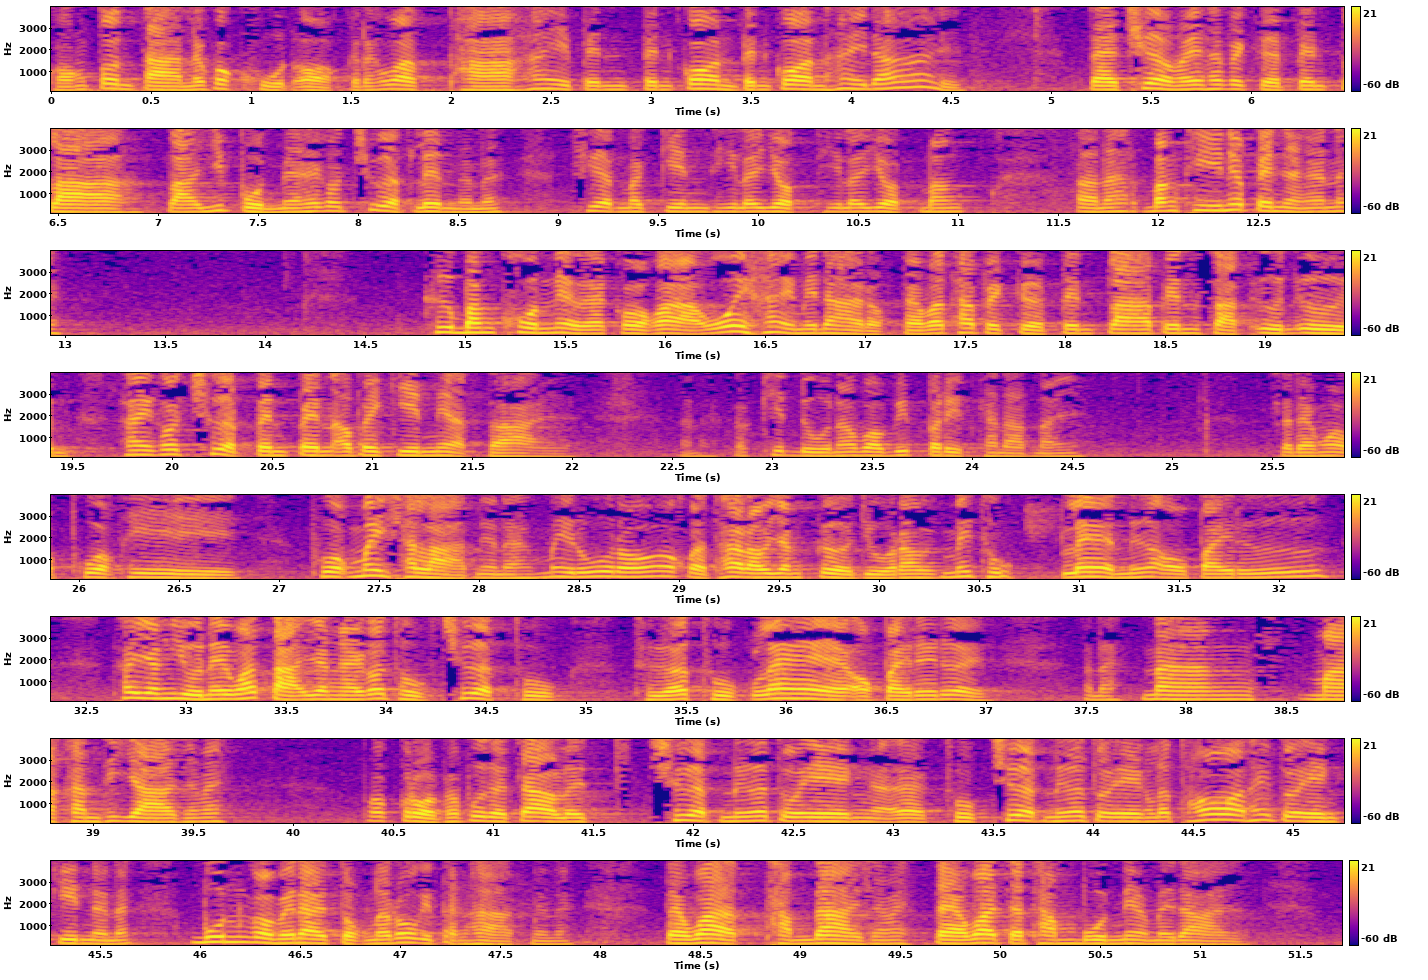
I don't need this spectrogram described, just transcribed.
ของต้นตาลแล้วก็ขูดออกก็ว่าพาให้เป็นเป็นก้อนเป็นก้อนให้ได้ แต่เชื่อไหมถ้าไปเกิดเป็นปลาปลาญี่ปุ่นเนี่ยให้เขาเชือดเล่นนะนะเชือดมากินทีละหยดทีละหยดบางอ่านะบางทีเนี่ยเป็นอย่างนั้นนะคือบางคนเนี่ยก็บอกว่าโอ้ยให้ไม่ได้หรอก แต่ว่าถ้าไปเกิดเป็นปลาเป็นสัตว์อื่น ๆ ให้เขาเชือดเป็นๆเอาไปกินเนี่ยได้นะก็คิดดูนะว่าวิปริตขนาดไหน แสดงว่าพวกที่พวกไม่ฉลาดเนี่ยนะไม่รู้หรอกว่าถ้าเรายังเกิดอยู่เราไม่ถูกแล่เนื้อออกไปหรือ ถ้ายังอยู่ในวัฏฏะยังไงก็ถูกเชือดถูก เถือถูกแล่ออกไปเรื่อยๆนะนางมาคันธิยาใช่ไหมเพราะโกรธพระพุทธเจ้าเลยเชือดเนื้อตัวเองถูกเชือดเนื้อตัวเองแล้วทอดให้ตัวเองกินนะนะบุญก็ไม่ได้ตกนรกอีกต่างหากนะนะแต่ว่าทำได้ใช่ไหมแต่ว่าจะทำบุญเนี่ยไม่ได้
